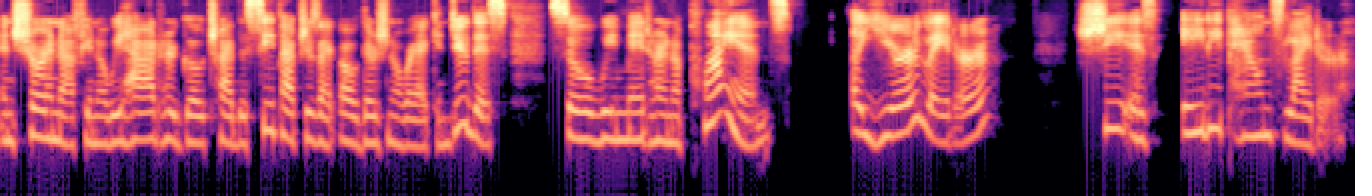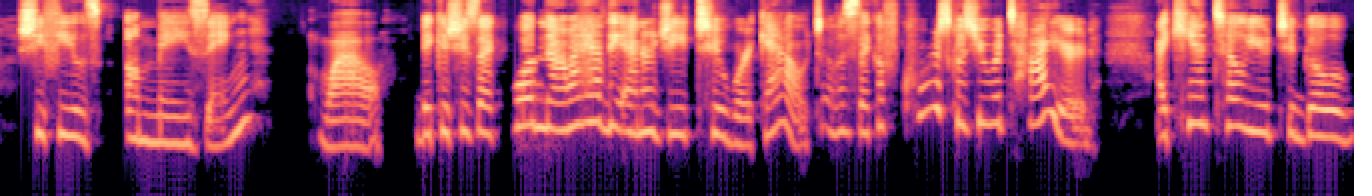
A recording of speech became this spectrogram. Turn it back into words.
And sure enough, you know, we had her go try the CPAP. She's like, oh, there's no way I can do this. So we made her an appliance. A year later, she is 80 pounds lighter. She feels amazing. Wow because she's like, Well, now I have the energy to work out. I was like, Of course, because you were tired. I can't tell you to go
